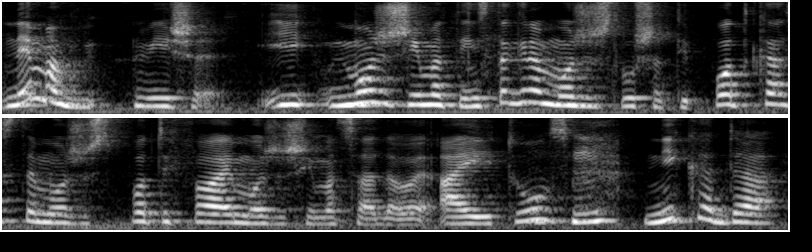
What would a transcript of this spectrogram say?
Nema vi- više. I možeš imati Instagram, možeš slušati podcaste, možeš Spotify, možeš imati sada ove AI tools. Nikada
